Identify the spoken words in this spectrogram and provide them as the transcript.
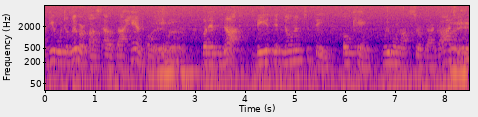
and he will deliver us out of thy hand, O king. But if not, be it known unto thee, O king, we will not serve thy gods, nor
